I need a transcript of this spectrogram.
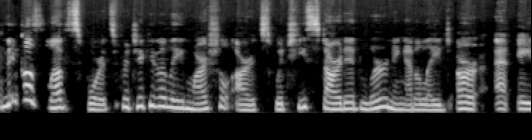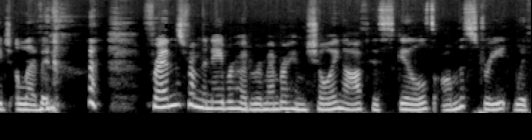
Nichols loved sports, particularly martial arts, which he started learning at a age or at age eleven. Friends from the neighborhood remember him showing off his skills on the street with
